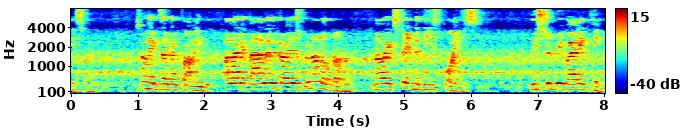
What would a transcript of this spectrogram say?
this one so hexagon form అయింది అలాగే ప్యారల్ డ్రా చేసుకున్నా నో ప్రాబ్లం నా extend these points this should be very thing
